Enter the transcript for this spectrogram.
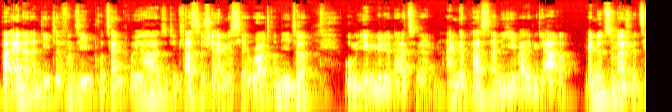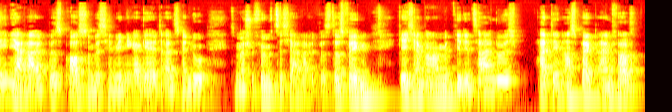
bei einer Rendite von 7% pro Jahr, also die klassische MSCI World Rendite, um eben Millionär zu werden, angepasst an die jeweiligen Jahre. Wenn du zum Beispiel 10 Jahre alt bist, brauchst du ein bisschen weniger Geld, als wenn du zum Beispiel 50 Jahre alt bist. Deswegen gehe ich einfach mal mit dir die Zahlen durch, hat den Aspekt einfach,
